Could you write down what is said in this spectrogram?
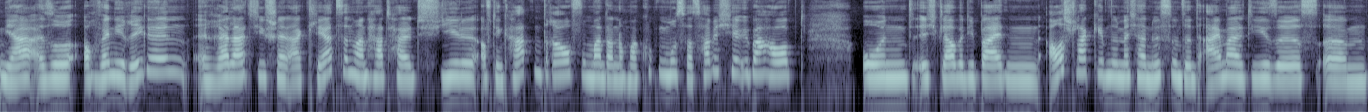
Ja, also auch wenn die Regeln relativ schnell erklärt sind, man hat halt viel auf den Karten drauf, wo man dann nochmal gucken muss, was habe ich hier überhaupt. Und ich glaube, die beiden ausschlaggebenden Mechanismen sind einmal dieses ähm,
